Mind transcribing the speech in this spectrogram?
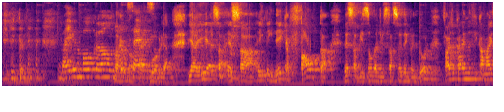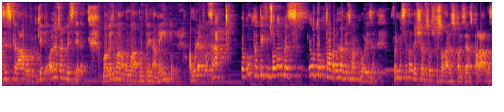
Barriga no balcão, Barriga processo. É, boa, obrigado. E aí, essa, essa, entender que a falta dessa visão da administração e do empreendedor faz o cara ainda ficar mais escravo. Porque, olha já besteira. Uma vez numa, numa, num treinamento, a mulher falou assim: ah, eu contratei funcionário, mas eu estou trabalhando a mesma coisa. Eu falei, mas você está deixando seus funcionários fazer as paradas?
